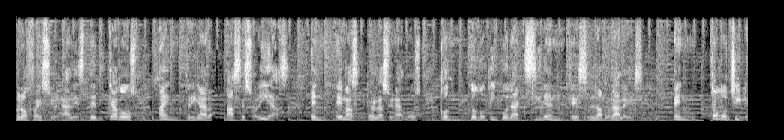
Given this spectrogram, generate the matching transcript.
Profesionales dedicados a entregar asesorías en temas relacionados con todo tipo de accidentes laborales. En todo Chile.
